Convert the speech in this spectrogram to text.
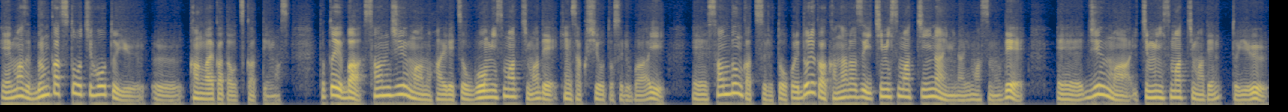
えまず分割統治法という考え方を使っています。例えば30マの配列を5ミスマッチまで検索しようとする場合、え3分割するとこれどれか必ず1ミスマッチ以内になりますので、えー、10マ1ミスマッチまでという、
